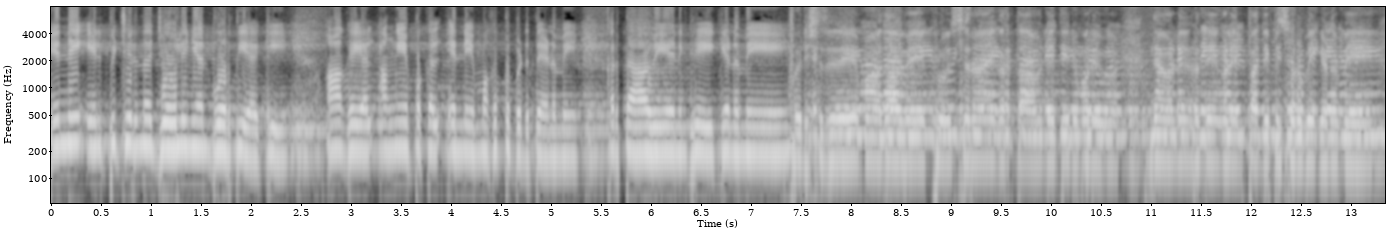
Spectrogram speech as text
എന്നെ ഏൽപ്പിച്ചിരുന്ന ജോലി ഞാൻ പൂർത്തിയാക്കി. ആകയാൽ അങ്ങേ പക്കൽ എന്നെ മഹത്വപ്പെടുത്തണമേ. കർത്താവെ അനുഗ്രഹിക്കണമേ. മാതാവേ ക്രൂശനായ കർത്താവിന്റെ തിരുമുറിവ് ഞങ്ങളുടെ ഹൃദയങ്ങളിൽ പതിപ്പിച്ചുറപ്പിക്കണമേ.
